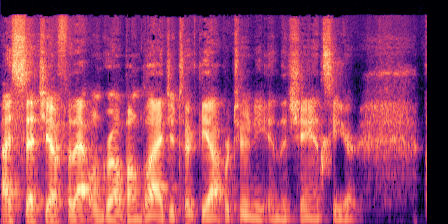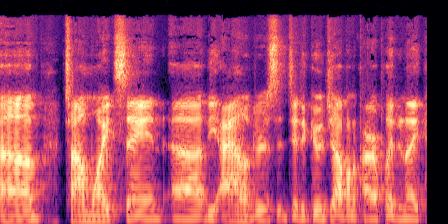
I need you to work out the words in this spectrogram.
I set you up for that one, Grump. I'm glad you took the opportunity and the chance here. Um, Tom White saying uh, the Islanders did a good job on a power play tonight.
